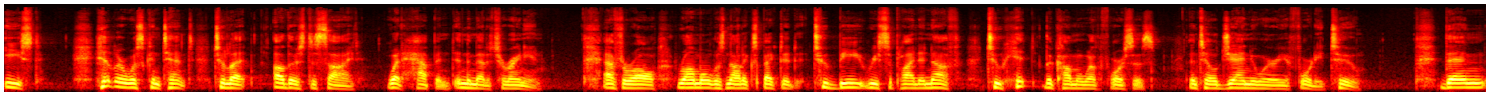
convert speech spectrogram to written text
east, Hitler was content to let others decide what happened in the Mediterranean. After all, Rommel was not expected to be resupplied enough to hit the Commonwealth forces until January of 42. Then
